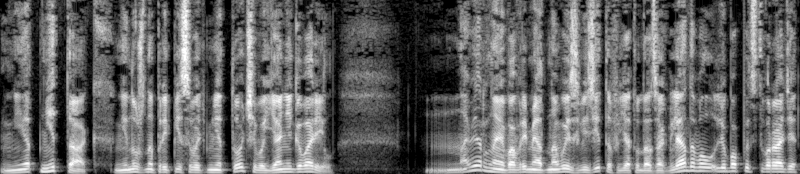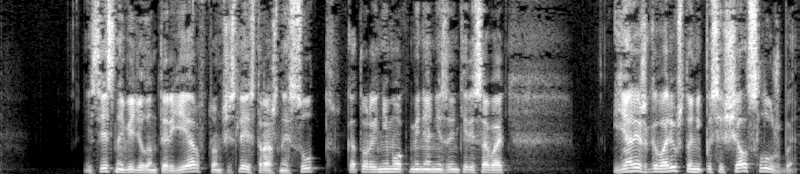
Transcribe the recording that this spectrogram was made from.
«Нет, не так. Не нужно приписывать мне то, чего я не говорил». Наверное, во время одного из визитов я туда заглядывал, любопытство ради. Естественно, видел интерьер, в том числе и страшный суд, который не мог меня не заинтересовать. Я лишь говорю, что не посещал службы.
